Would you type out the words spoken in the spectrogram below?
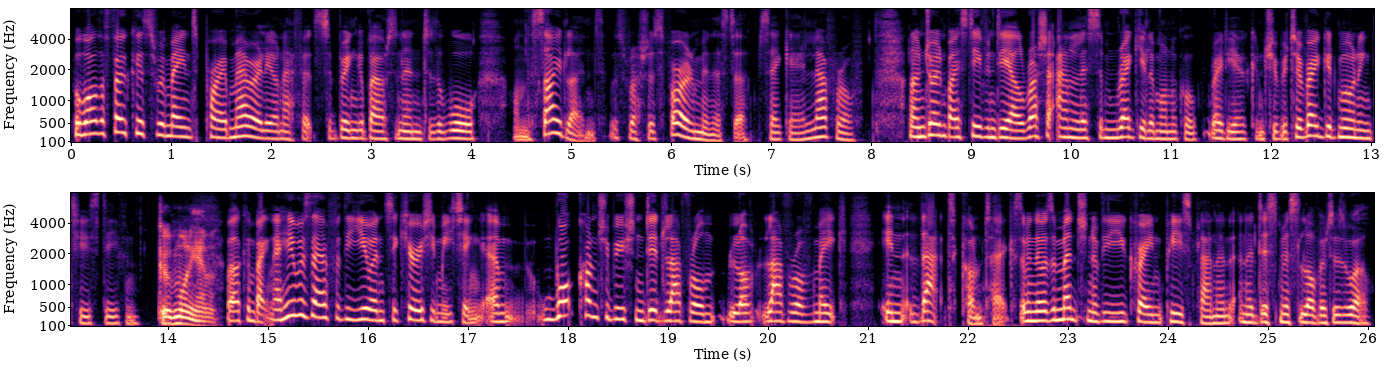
But while the focus remains primarily on efforts to bring about an end to the war, on the sidelines was Russia's Foreign Minister Sergei Lavrov. Well, I'm joined by Stephen Dalziel, Russia analyst and regular Monocle radio contributor. Very good morning to you, Stephen. Good morning, Emma. Welcome back. Now, he was there for the UN security meeting. Um, what contribution did Lavrov, Lavrov make in that context? I mean, there was a mention of the Ukraine peace plan and, and a dismissal of it as well.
